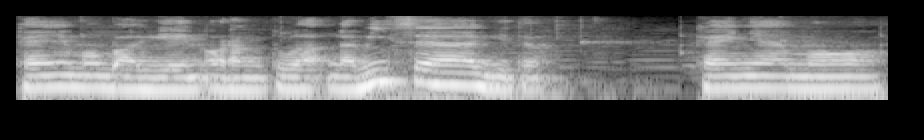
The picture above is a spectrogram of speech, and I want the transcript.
kayaknya mau bagian orang tua nggak bisa gitu. Kayaknya mau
